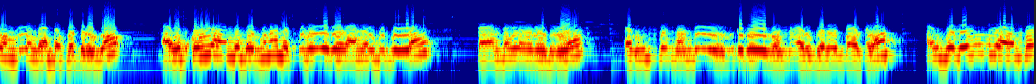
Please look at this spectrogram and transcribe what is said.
தூண்களும் காட்டப்பட்டிருக்கும். அதுக்குள்ள வந்து பார்த்தீங்கன்னா இந்த குடியுரிமை அமைப்புக்குள்ள தமிழருடைய ரெண்டு வந்து பிரிவுகள்லாம் இருக்கிறத பார்க்கலாம். அதுக்கு வெளியில வந்து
